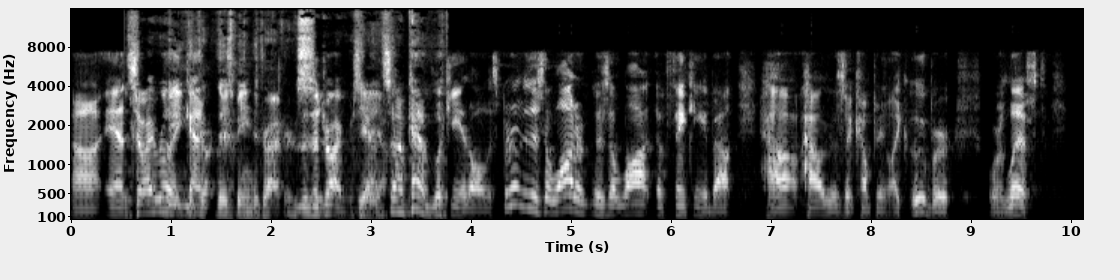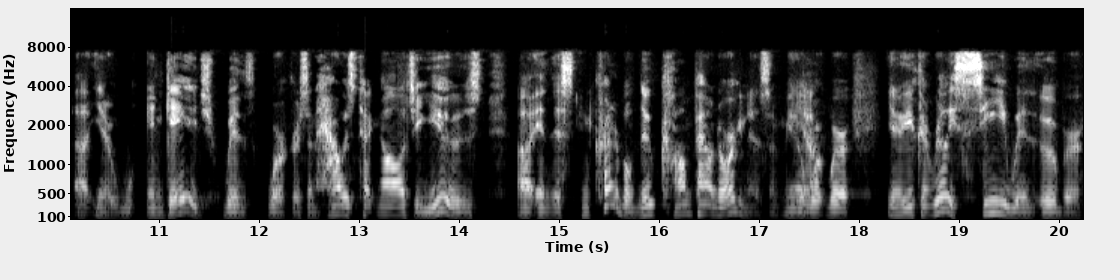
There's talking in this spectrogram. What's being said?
Uh, and so I really being kind the, of there's being the drivers, the, the drivers, yeah. yeah. So I'm kind of looking at all this, but there's a lot of there's a lot of thinking about how how does a company like Uber or Lyft uh, you know, engage with workers and how is technology used uh, in this incredible new compound organism, you know, yeah. where, where, you know, you can really see with Uber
